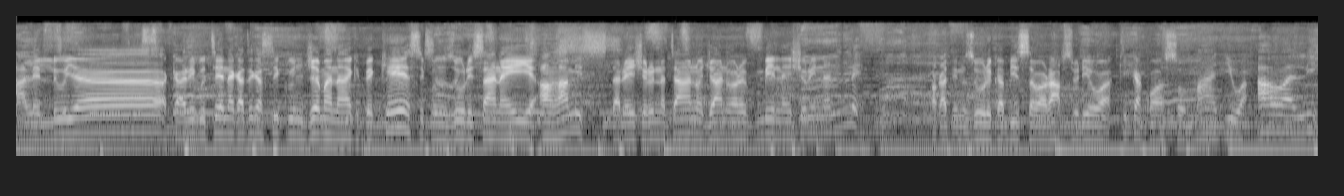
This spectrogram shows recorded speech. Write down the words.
Haleluya! Karibu tena katika siku njema na kipekee, siku nzuri sana hii ya Alhamis tarehe 25 Januari 2024, wakati mzuri kabisa wa Rhapsody wa hakika kwa wasomaji wa awali,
